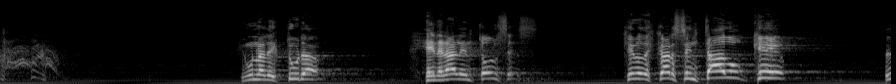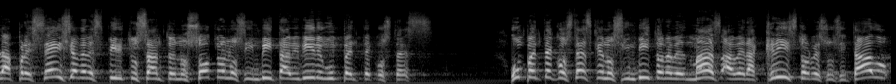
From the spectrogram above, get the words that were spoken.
En una lectura general entonces, quiero dejar sentado que la presencia del Espíritu Santo en nosotros nos invita a vivir en un Pentecostés. Un Pentecostés que nos invita una vez más a ver a Cristo resucitado,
